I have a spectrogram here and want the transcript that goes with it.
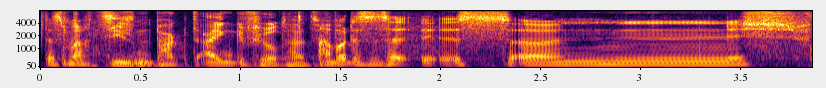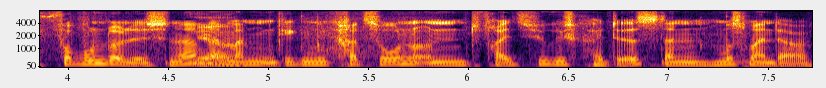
Das macht diesen Sinn. Pakt eingeführt hat. Aber das ist, ist äh, nicht verwunderlich, ne? Ja. Wenn man gegen Migration und Freizügigkeit ist, dann muss man da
